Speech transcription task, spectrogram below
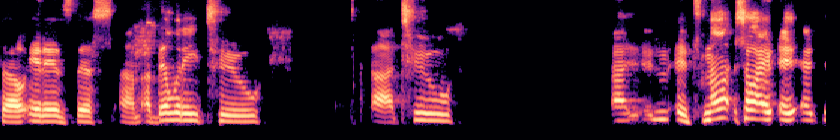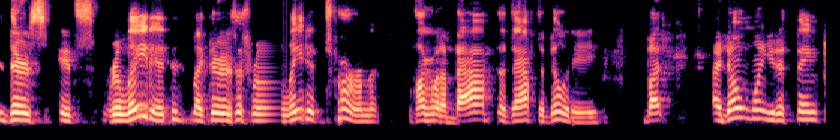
So it is this um, ability to, uh, to, uh, it's not, so I, it, it, there's, it's related, like there's this related term, talking about adapt, adaptability, but I don't want you to think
